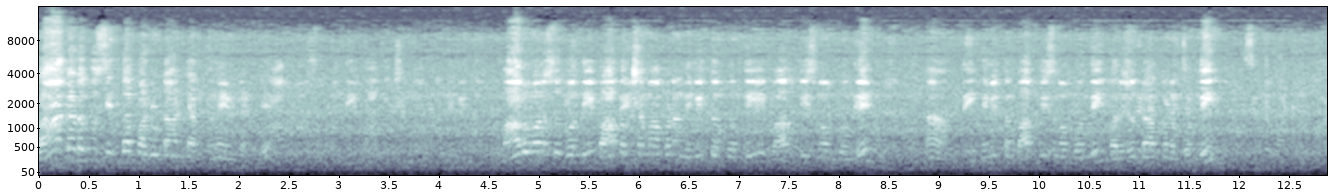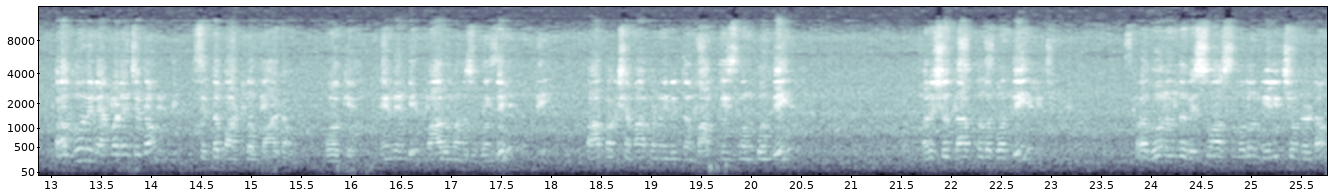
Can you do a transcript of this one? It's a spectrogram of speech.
రాకడకు సిద్ధపడుట అంటే అర్థం ఏంటంటే మారు మనసు పొంది పాప క్షమాపణ నిమిత్తం పొంది బాప్తిస్మం పొంది ఆ, నిమిత్తం బాప్తిస్మం పొంది పరిశుద్ధాత్మను పొంది ప్రభువుని వెంబడించడం సిద్ధపాటులో భాగం. ఓకే. ఏంటండి మారు మనసు పొంది పాప క్షమాపణ నిమిత్తం బాప్తిస్మం పొంది పరిశుద్ధాత్మత పొంది ప్రభువునందు విశ్వాసములో నిలిచి ఉండటం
